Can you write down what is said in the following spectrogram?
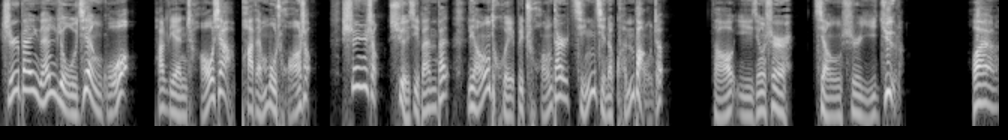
值班员柳建国，他脸朝下趴在木床上，身上血迹斑斑，两腿被床单紧紧的捆绑着，早已经是僵尸一具了。坏了，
